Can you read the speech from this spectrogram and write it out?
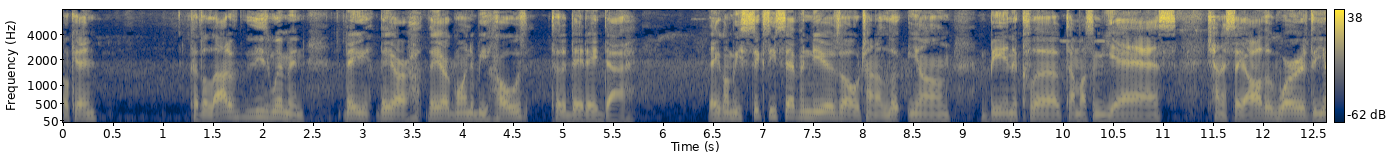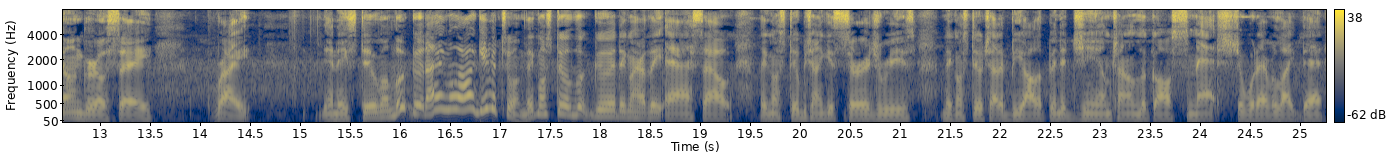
Okay? Because a lot of these women, they they are they are going to be hoes till the day they die. They're gonna be 60, 70 years old, trying to look young, be in the club, talking about some yes, trying to say all the words the young girls say. Right and they still gonna look good. I ain't gonna I'll give it to them. They're gonna still look good. They're gonna have their ass out. They're gonna still be trying to get surgeries. They're gonna still try to be all up in the gym, trying to look all snatched or whatever like that.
